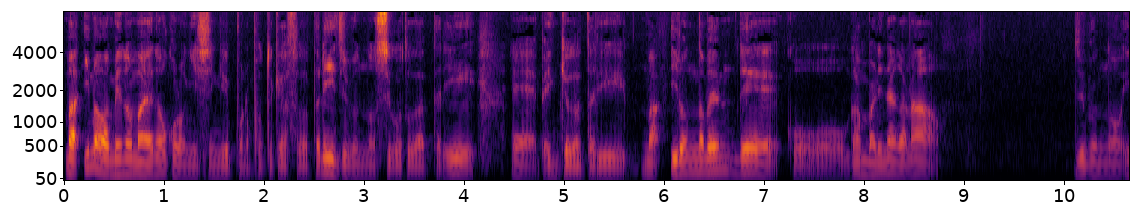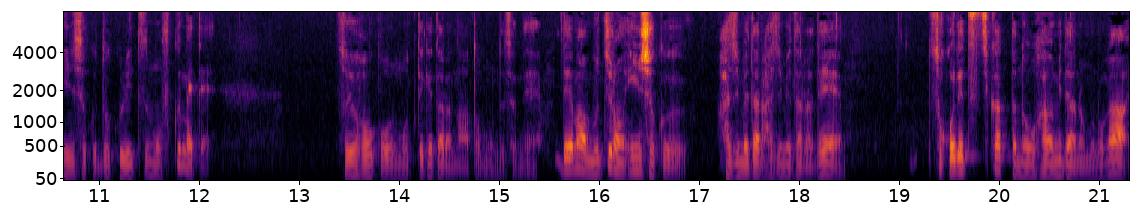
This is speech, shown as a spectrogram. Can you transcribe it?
まあ、今は目の前のこの日進月歩のポッドキャストだったり自分の仕事だったり、えー、勉強だったり、まあ、いろんな面でこう頑張りながら自分の飲食独立も含めてそういう方向を持っていけたらなと思うんですよね。でまあもちろん飲食始めたら始めたらでそこで培ったノウハウみたいなものが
